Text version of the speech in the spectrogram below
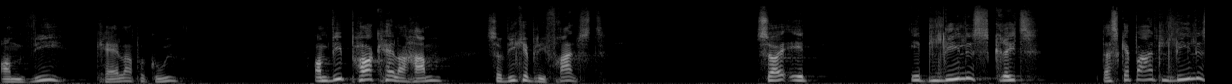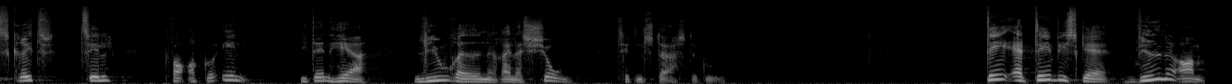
om vi kalder på Gud. Om vi påkalder ham, så vi kan blive frelst. Så et, et lille skridt, der skal bare et lille skridt til for at gå ind i den her livreddende relation til den største Gud. Det er det, vi skal vidne om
